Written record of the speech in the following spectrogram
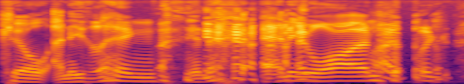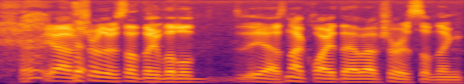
kill anything and anyone. I think, yeah, I'm sure there's something a little. Yeah, it's not quite that. But I'm sure it's something.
